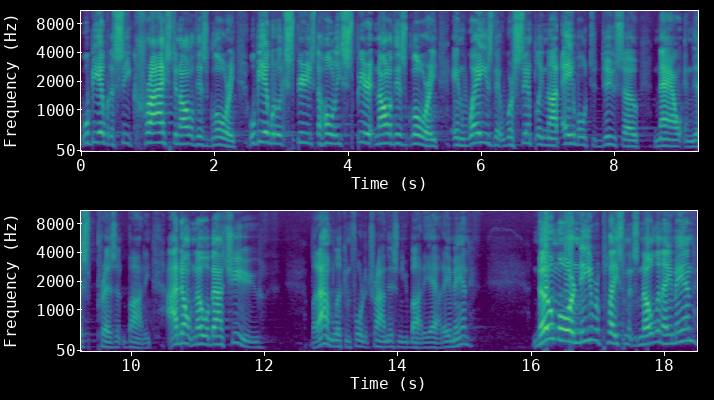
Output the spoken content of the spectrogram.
We'll be able to see Christ in all of His glory. We'll be able to experience the Holy Spirit in all of His glory in ways that we're simply not able to do so now in this present body. I don't know about you, but I'm looking forward to trying this new body out. Amen. No more knee replacements, Nolan. Amen.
